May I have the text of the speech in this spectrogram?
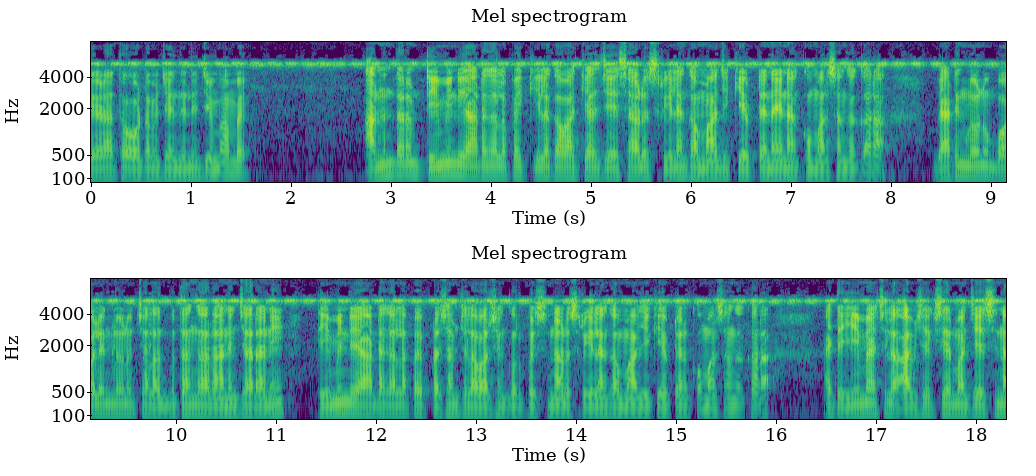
తేడాతో ఓటమి చెందింది జింబాబ్వే. అనంతరం టీమిండియా ఆటగాళ్ళపై కీలక వ్యాఖ్యలు చేశాడు శ్రీలంక మాజీ కెప్టెన్ అయిన కుమార్ సంగకార. బ్యాటింగ్లోనూ బౌలింగ్లోనూ చాలా అద్భుతంగా రాణించారని టీమిండియా ఆటగాళ్ళపై ప్రశంసల వర్షం కురిపిస్తున్నాడు శ్రీలంక మాజీ కెప్టెన్ కుమార్ సంగకర. అయితే ఈ మ్యాచ్లో అభిషేక్ శర్మ చేసిన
